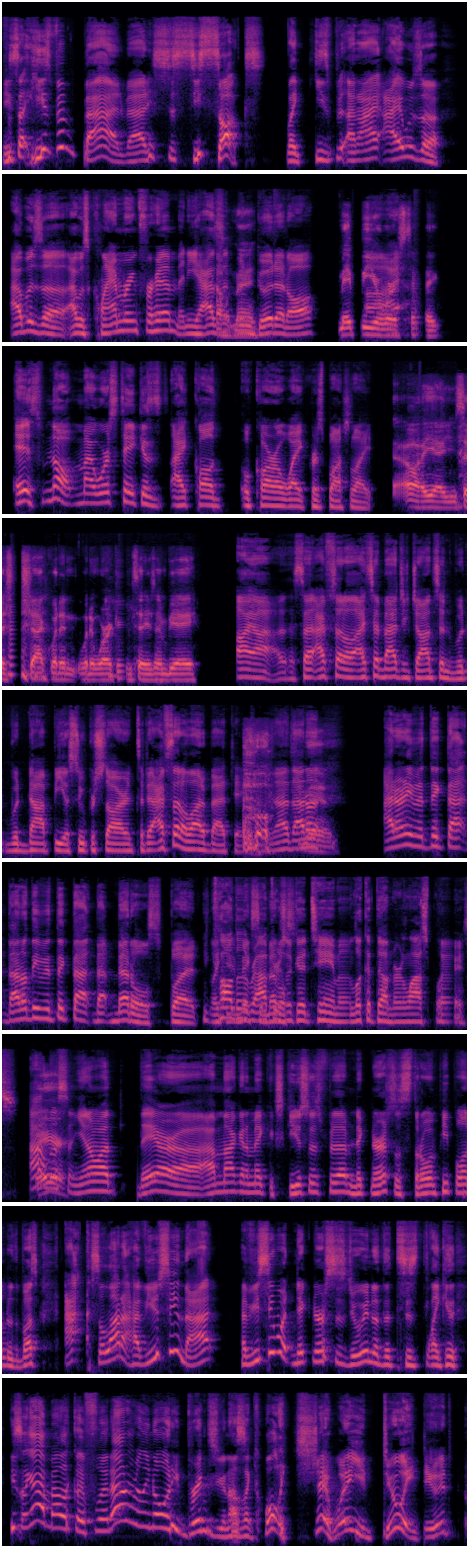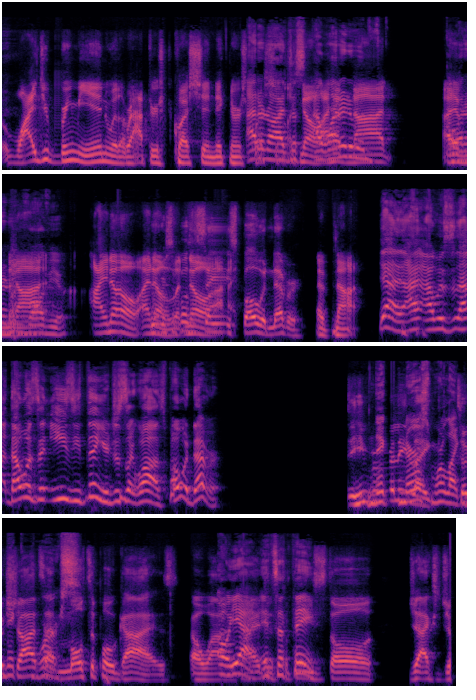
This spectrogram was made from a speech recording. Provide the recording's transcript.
he's like he's been bad, man. He's just he sucks. Like he's been, and I I was a I was a I was clamoring for him and he hasn't Oh, been good at all. Maybe your Uh, worst take. It's no, my worst take is I called Okaro White Chris Bosh light. Oh yeah, you said Shaq wouldn't wouldn't work in today's NBA. I, uh, I said I've said a I said Magic Johnson would, would not be a superstar in today. I've said a lot of bad takes. Oh, And I, I don't man. I don't even think that I don't even think that that medals, but You like, called it the Raptors medals- a good team, and look at them; they're in last place. Oh, Fair. listen, you know what? They are. Uh, I'm not gonna make excuses for them. Nick Nurse is throwing people under the bus. Ah, Solana, have you seen that? Have you seen what Nick Nurse is doing to the? To, like he's like, ah, Malachi Flynn. I don't really know what he brings you, and I was like, holy shit, what are you doing, dude? Why'd you bring me in with a Raptors question, Nick Nurse? I don't know, question? I just- no, I wanted have to- not. I, I, have not. you. I know, I You know, were but no, to I, Spo would never. I have not. Yeah, I, I was. That, that was an easy thing. You're just like, wow, Spo would never. He Nick really Nurse like, more like took Nick shots at multiple guys. Oh wow! Oh, yeah, Guy it's just a completely thing. Stole Jack's joke.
